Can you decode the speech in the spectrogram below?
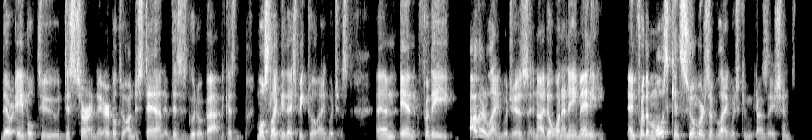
they're able to discern, they're able to understand if this is good or bad because most likely they speak two languages. And and for the other languages, and I don't want to name any, and for the most consumers of language translations,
